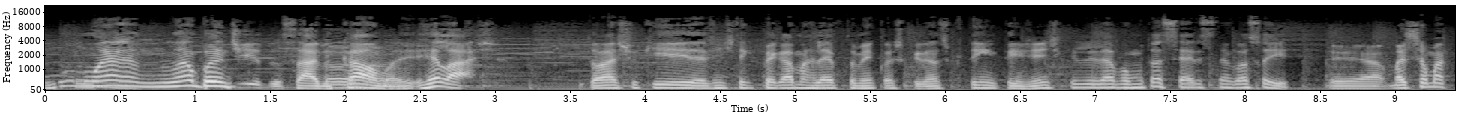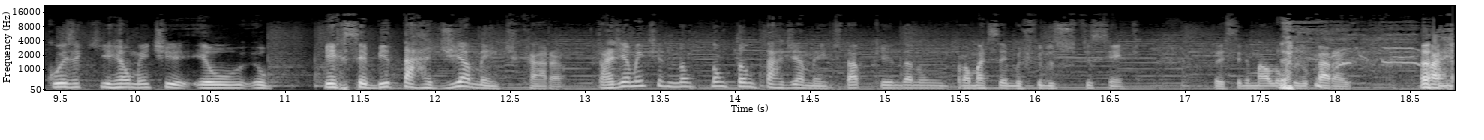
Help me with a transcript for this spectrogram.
Não, não é, não é um bandido, sabe? Calma, relaxa. Então acho que a gente tem que pegar mais leve também com as crianças, porque tem, tem gente que leva muito a sério esse negócio aí. É, mas isso é uma coisa que realmente eu, eu percebi tardiamente, cara. Tardiamente, não, não tão tardiamente, tá? Porque ainda não traumatizei meus filhos o suficiente pra serem malucos do caralho. Mas,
